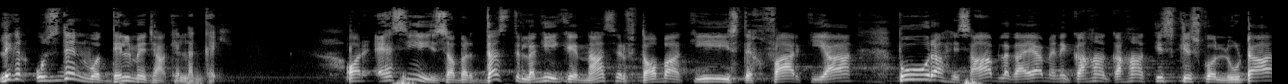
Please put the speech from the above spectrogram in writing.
لیکن اس دن وہ دل میں جا کے لگ گئی۔ اور ایسی زبردست لگی کہ نہ صرف توبہ کی، استغفار کیا، پورا حساب لگایا، میں نے کہاں کہاں کس کس کو لوٹا،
